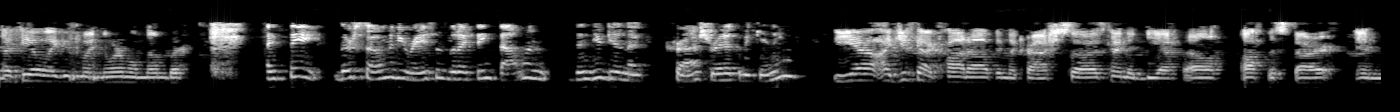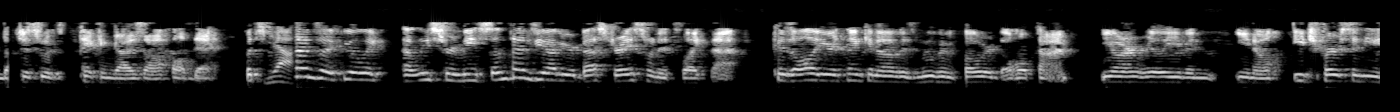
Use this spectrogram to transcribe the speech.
I feel like is my normal number. I think there's so many races, but I think that one didn't you get in a crash right at the beginning? Yeah, I just got caught up in the crash, so I was kind of DFL off the start and just was picking guys off all day. But Yeah. sometimes I feel like, at least for me, sometimes you have your best race when it's like that. Cause all you're thinking of is moving forward the whole time. You aren't really even, you know, each person you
